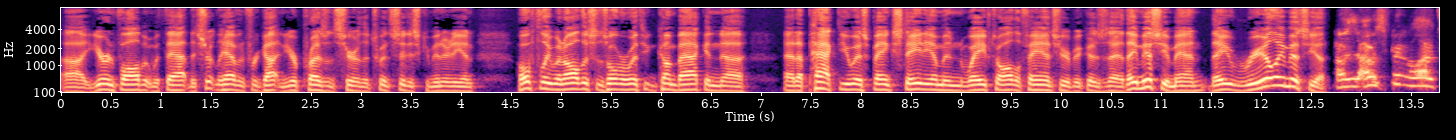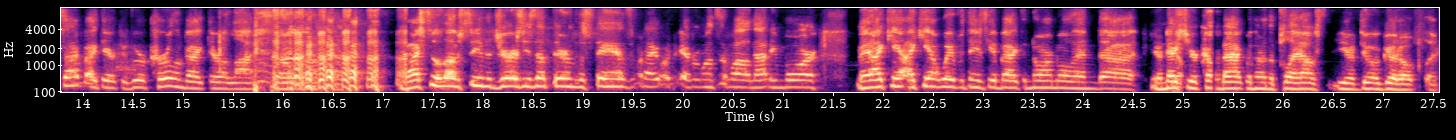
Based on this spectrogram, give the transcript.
uh, your involvement with that. They certainly haven't forgotten your presence here in the Twin Cities community. And hopefully, when all this is over with, you can come back and uh, at a packed U.S. Bank Stadium and wave to all the fans here because uh, they miss you, man. They really miss you. I was I was spending a lot of time back there because we were curling back there a lot. So uh, I still love seeing the jerseys up there in the stands when I every once in a while. Not anymore, man. I can't I can't wait for things to get back to normal and uh, you know next yep. year come back when they're in the playoffs. You know, doing good hopefully.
